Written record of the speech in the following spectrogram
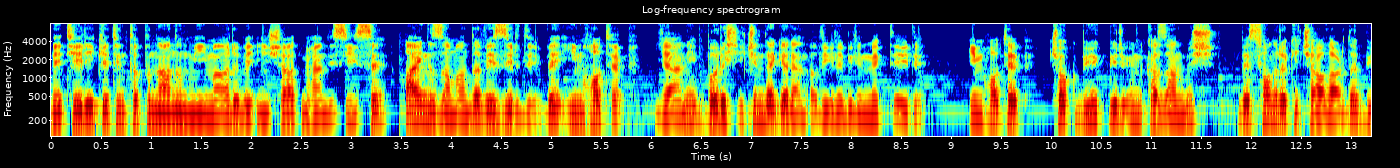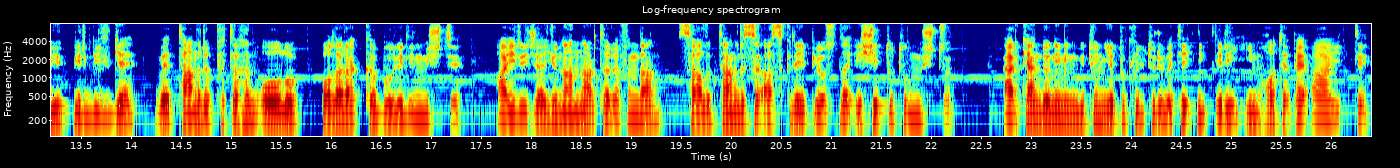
Neteriket'in tapınağının mimarı ve inşaat mühendisi ise aynı zamanda vezirdi ve İmhotep yani barış içinde gelen adıyla bilinmekteydi. İmhotep çok büyük bir ün kazanmış ve sonraki çağlarda büyük bir bilge ve Tanrı Ptah'ın oğlu olarak kabul edilmişti. Ayrıca Yunanlar tarafından sağlık tanrısı Asklepios'la eşit tutulmuştu. Erken dönemin bütün yapı kültürü ve teknikleri İmhotep'e aitti.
